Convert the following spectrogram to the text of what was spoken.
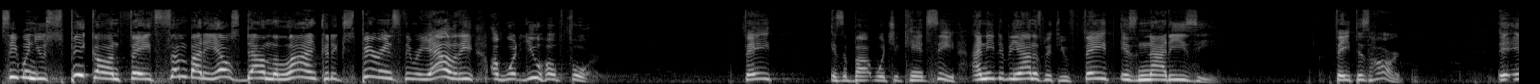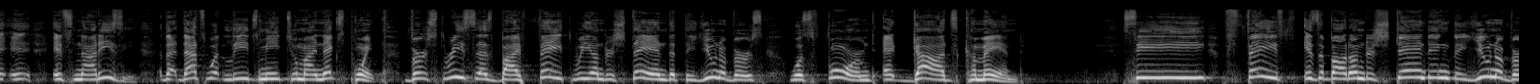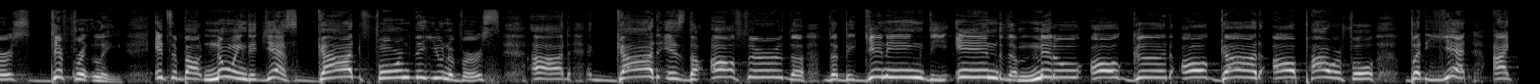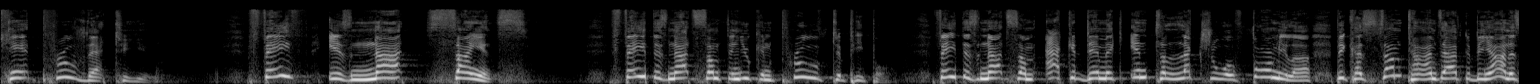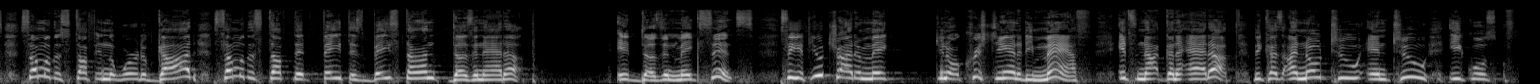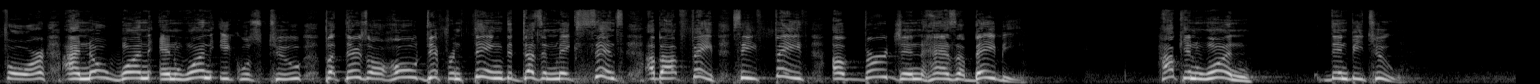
See, when you speak on faith, somebody else down the line could experience the reality of what you hope for. Faith is about what you can't see. I need to be honest with you faith is not easy, faith is hard. It, it, it, it's not easy. That, that's what leads me to my next point. Verse 3 says, By faith we understand that the universe was formed at God's command. See, faith is about understanding the universe differently. It's about knowing that, yes, God formed the universe. Uh, God is the author, the, the beginning, the end, the middle, all good, all God, all powerful, but yet I can't prove that to you. Faith is not science. Faith is not something you can prove to people. Faith is not some academic, intellectual formula because sometimes, I have to be honest, some of the stuff in the Word of God, some of the stuff that faith is based on doesn't add up. It doesn't make sense. See, if you try to make, you know, Christianity math, it's not going to add up because I know two and two equals four. I know one and one equals two, but there's a whole different thing that doesn't make sense about faith. See, faith, a virgin has a baby. How can one then be two?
